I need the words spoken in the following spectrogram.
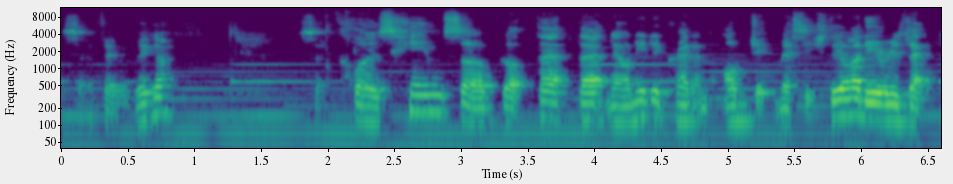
So very bigger. Close him. So I've got that, that. Now I need to create an object message. The idea is that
